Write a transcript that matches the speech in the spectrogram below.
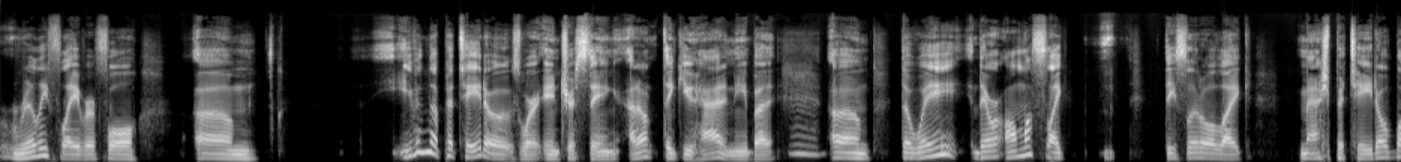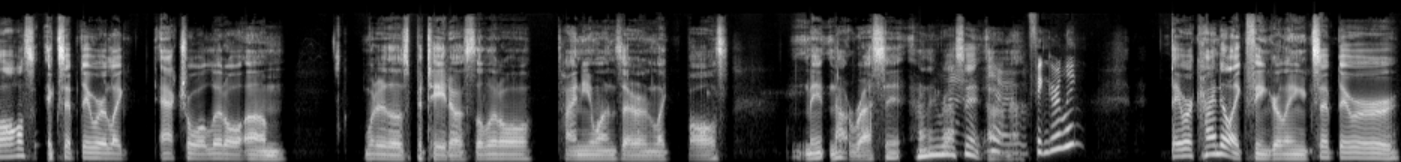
really flavorful. Um, even the potatoes were interesting. I don't think you had any, but Mm. um, the way they were almost like these little like mashed potato balls, except they were like actual little um, what are those potatoes? The little tiny ones that are like balls. May, not russet. Are they russet? I don't Yeah, know. fingerling. They were kind of like fingerling, except they were.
